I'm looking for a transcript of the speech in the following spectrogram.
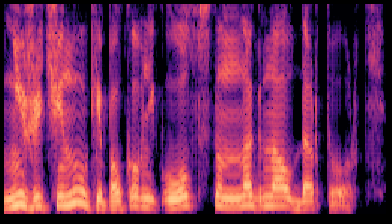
Ниже Чинуки полковник Уолстон нагнал Дартуорти.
